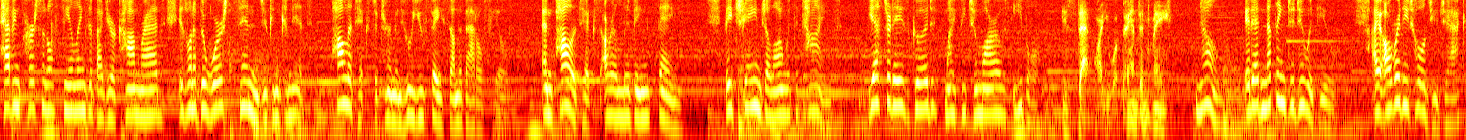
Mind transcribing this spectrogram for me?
Having personal feelings about your comrades is one of the worst sins you can commit. Politics determine who you face on the battlefield. And politics are a living thing. They change along with the times. Yesterday's good might be tomorrow's evil. Is that why you abandoned me? No, it had nothing to do with you. I already told you, Jack.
